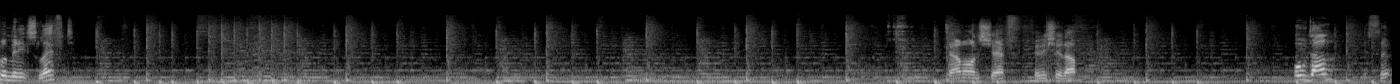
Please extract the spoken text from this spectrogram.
Couple of minutes left. Come on, chef, finish it up. All done? Yes, sir.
